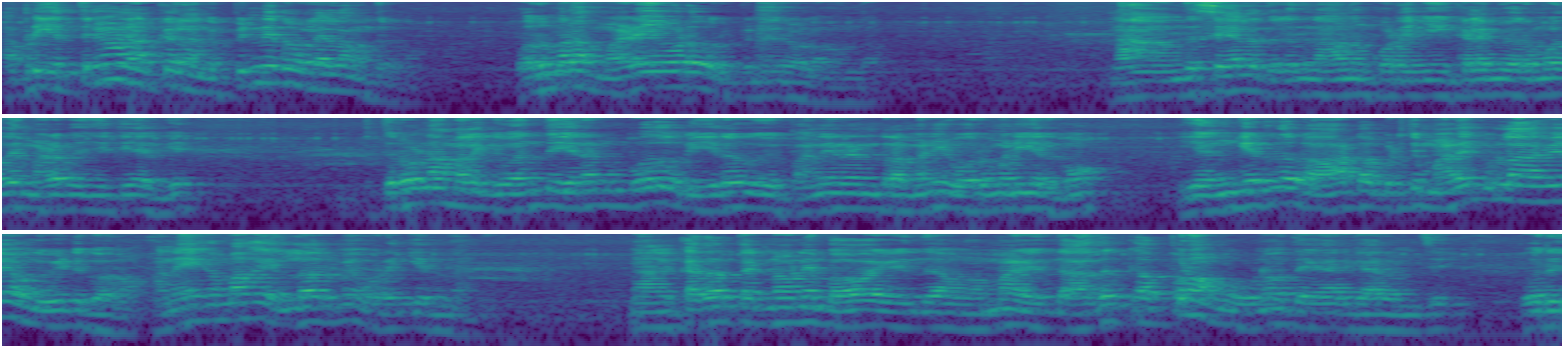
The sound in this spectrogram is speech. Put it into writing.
அப்படி எத்தனையோ நாட்கள் நாங்கள் பின்னிரவுலெல்லாம் வந்திருக்கோம். ஒரு முறை மழையோட ஒரு பின்னிரவில் வந்தோம். நான் வந்து சேலத்துலேருந்து நானும் குடங்கி கிளம்பி வரும்போதே மழை பெஞ்சிட்டே இருக்கு. திருவண்ணாமலைக்கு வந்து இறங்கும்போது ஒரு இரவு பன்னிரெண்டரை மணி ஒரு மணி இருக்கும். எங்கேருந்து ஒரு ஆட்டோ பிடிச்சி மழைக்குள்ளாகவே அவங்க வீட்டுக்கு வரோம். அநேகமாக எல்லாருமே உறங்கியிருந்தாங்க. நாங்கள் கதை தட்டினோடனே பவா எழுந்து அவங்க அம்மா எழுந்து அதற்கப்புறம் அவங்க உணவு தயாரிக்க ஆரம்பிச்சு ஒரு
